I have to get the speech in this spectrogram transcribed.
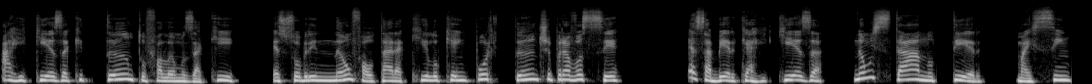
A riqueza que tanto falamos aqui é sobre não faltar aquilo que é importante para você. É saber que a riqueza não está no ter, mas sim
